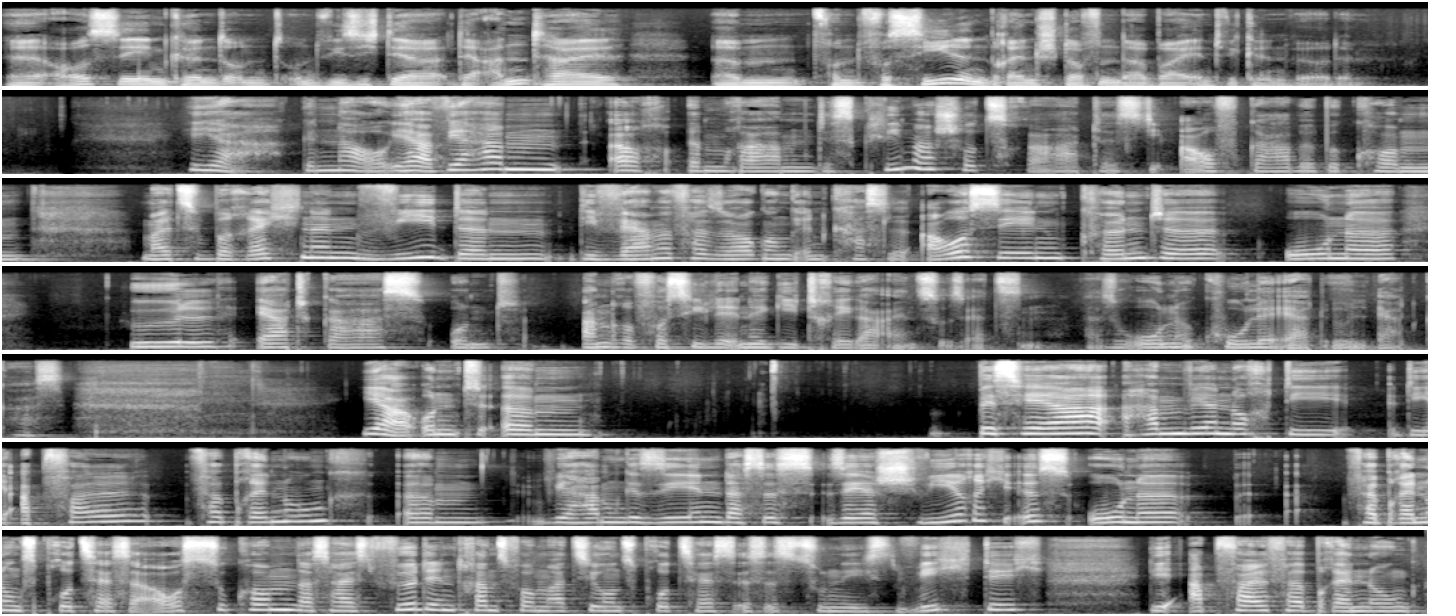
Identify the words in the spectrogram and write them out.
äh, aussehen könnte und, und wie sich der, der Anteil ähm, von fossilen Brennstoffen dabei entwickeln würde. Ja, genau. Ja, wir haben auch im Rahmen des Klimaschutzrates die Aufgabe bekommen, mal zu berechnen, wie denn die Wärmeversorgung in Kassel aussehen könnte ohne Öl, Erdgas und andere fossile Energieträger einzusetzen. Also ohne Kohle, Erdöl, Erdgas. Ja, und ähm, bisher haben wir noch die, die Abfallverbrennung. Ähm, wir haben gesehen, dass es sehr schwierig ist, ohne Verbrennungsprozesse auszukommen. Das heißt, für den Transformationsprozess ist es zunächst wichtig, die Abfallverbrennung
